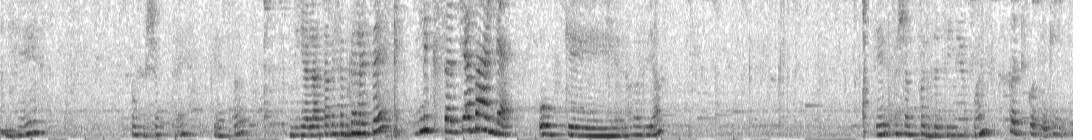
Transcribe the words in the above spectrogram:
हे बघू शकताय. हे असं. याला आता कशात घालायचंय? मिक्सरच्या भांड्यात. ओके. याला घालूया. हे अशाच पद्धतीने आपण कट करून घ्यायचं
